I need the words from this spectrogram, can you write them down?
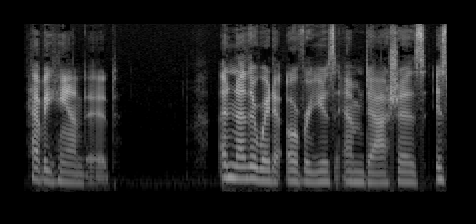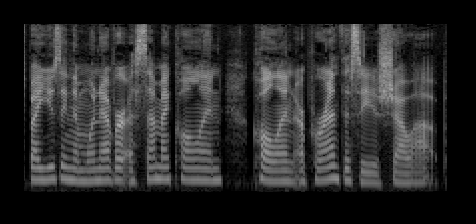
heavy handed. Another way to overuse em dashes is by using them whenever a semicolon, colon, or parentheses show up.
